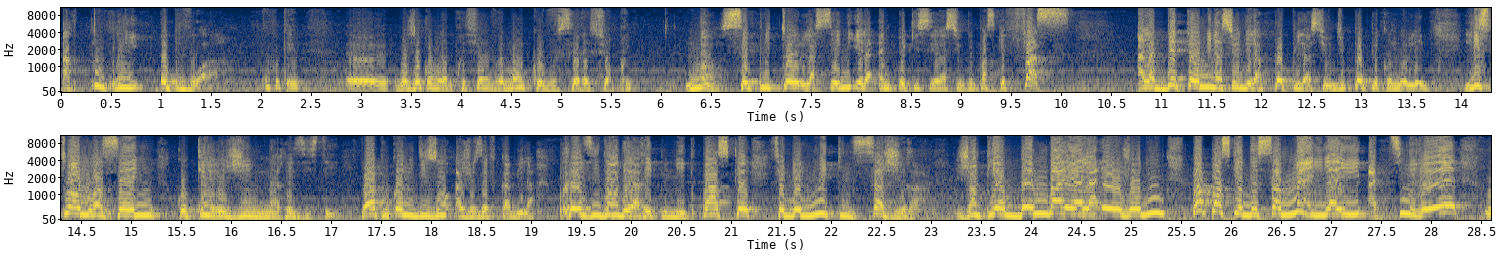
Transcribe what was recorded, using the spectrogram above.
à tout prix au pouvoir. Ok. Euh, mais j'ai comme l'impression vraiment que vous serez surpris. Non, c'est plutôt la CENI et la MP qui sera surpris parce que face à la détermination de la population, du peuple congolais. L'histoire nous renseigne qu'aucun régime n'a résisté. Voilà pourquoi nous disons à Joseph Kabila, président de la République, parce que c'est de lui qu'il s'agira. Jean-Pierre Bemba est à la haie aujourd'hui, pas parce que de sa main il a eu à tirer ou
